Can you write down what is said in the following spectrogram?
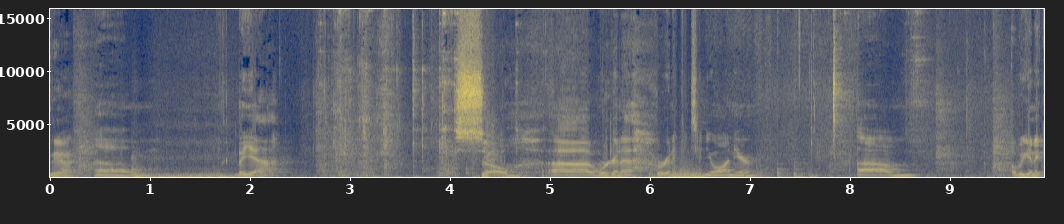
yeah, Um, But yeah. So uh, we're gonna we're gonna continue on here. Um, are we gonna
